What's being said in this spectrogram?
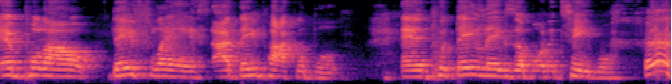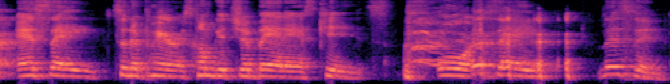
and pull out they flask out they pocketbook and put their legs up on the table and say to the parents, "Come get your badass kids," or say, "Listen."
